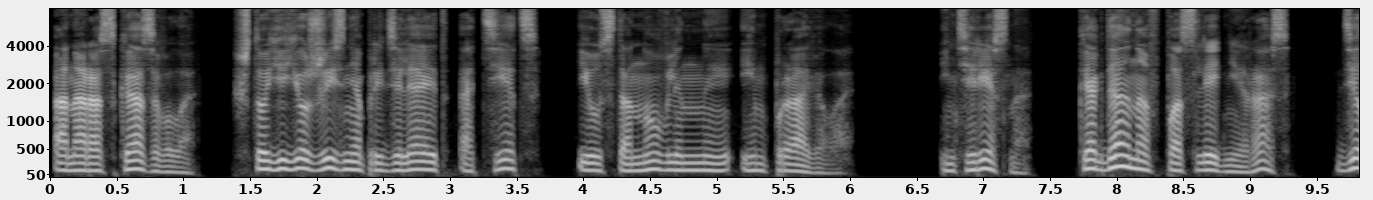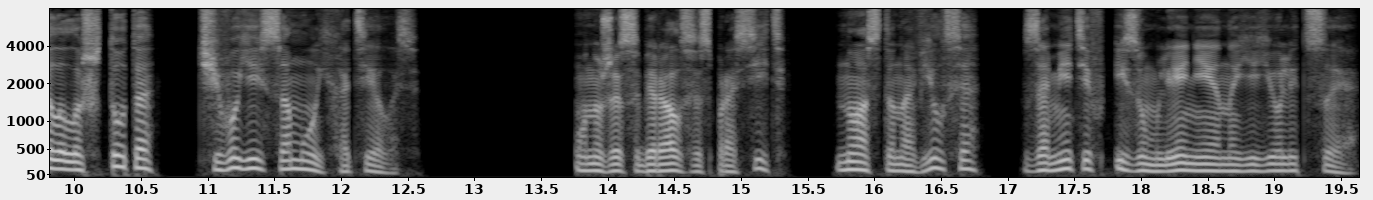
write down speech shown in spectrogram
Она рассказывала, что ее жизнь определяет отец и установленные им правила. Интересно, когда она в последний раз делала что-то, чего ей самой хотелось? Он уже собирался спросить, но остановился, заметив изумление на ее лице.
